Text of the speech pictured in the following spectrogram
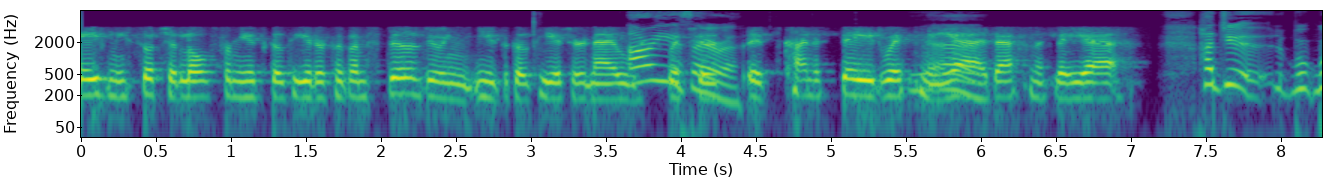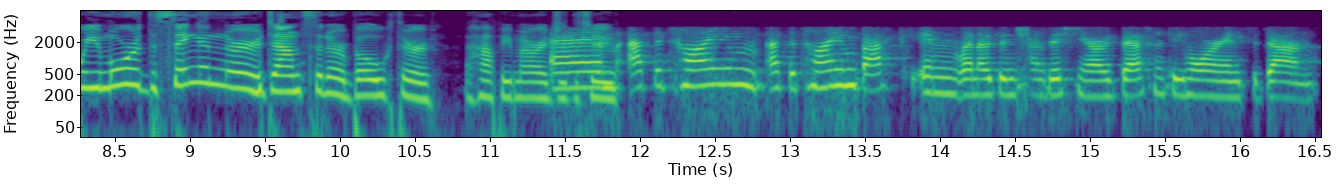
gave me such a love for musical theatre because I'm still doing musical theatre now. Are you, is- Sarah? it's kind of stayed with me. Yeah. Yeah, definitely. Yeah. Had you were you more the singing or dancing or both or a happy marriage of the two? Um, at the time, at the time back in when I was in transition year, I was definitely more into dance.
